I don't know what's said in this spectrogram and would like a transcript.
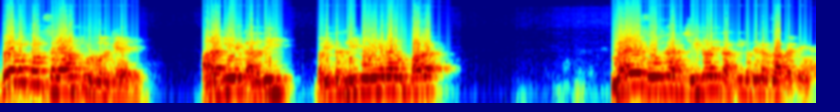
ਬਿਲਕੁਲ ਸਰਿਆਮ ਝੂਠ ਬੋਲ ਕੇ ਆਏ ਨੇ। ਹਾਲਾਂਕਿ ਇਹ ਗੱਲ ਦੀ ਬੜੀ ਤਕਲੀਫ ਹੋਈ ਇਹਨਾਂ ਨੂੰ, ਪਰ ਮੈਂ ਇਹ ਸੋਚਦਾ ਸ਼ਹੀਦਾਂ ਦੀ ਧਰਤੀ ਫਤਿਹਗੜ੍ਹ ਸਾਹਿਬ ਬੈਠੇ ਆ।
